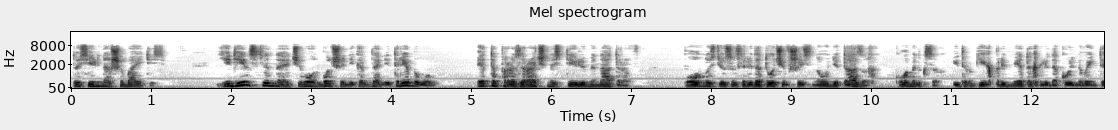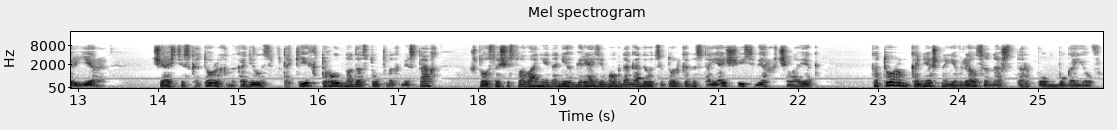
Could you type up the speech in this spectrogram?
то сильно ошибаетесь. Единственное, чего он больше никогда не требовал, это прозрачности иллюминаторов, полностью сосредоточившись на унитазах, комингсах и других предметах ледокольного интерьера, часть из которых находилась в таких труднодоступных местах, что о существовании на них грязи мог догадываться только настоящий сверхчеловек, которым, конечно, являлся наш старпом Бугаев.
